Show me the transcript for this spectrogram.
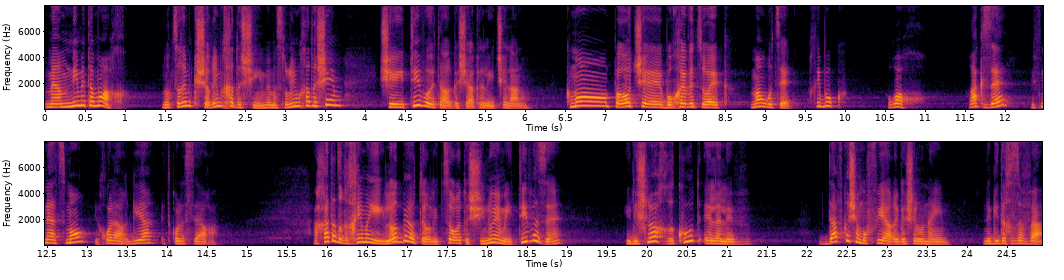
מאמנים את המוח. נוצרים קשרים חדשים ומסלולים חדשים שהיטיבו את ההרגשה הכללית שלנו. כמו פעוט שבוכה וצועק, מה הוא רוצה? חיבוק, רוך. רק זה, בפני עצמו, יכול להרגיע את כל הסערה. אחת הדרכים היעילות ביותר ליצור את השינוי המיטיב הזה, היא לשלוח רכות אל הלב. דווקא שמופיע הרגע שלא נעים, נגיד אכזבה,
